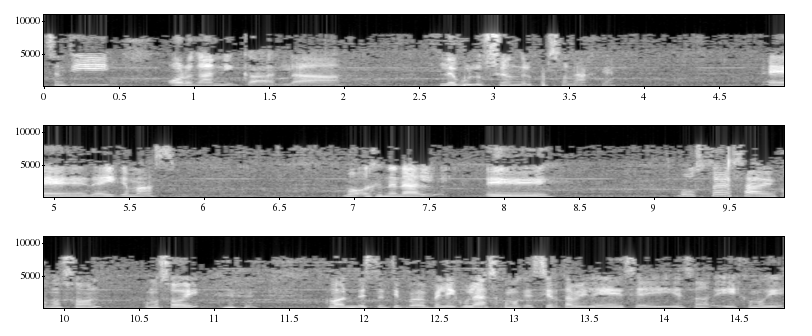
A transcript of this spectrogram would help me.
sentí orgánica la, evolución del personaje. Eh, de ahí, ¿qué más? En general, eh, ustedes saben cómo son, cómo soy, con este tipo de películas, como que cierta violencia y eso, y es como que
